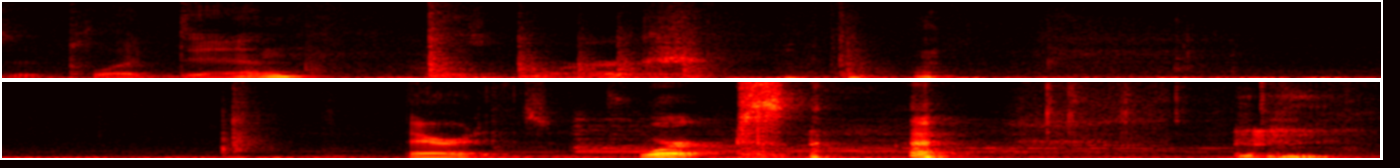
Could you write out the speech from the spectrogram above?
is it plugged in? Doesn't work. there it is. Works.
